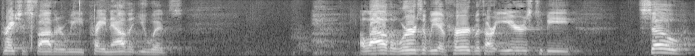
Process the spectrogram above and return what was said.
Gracious Father, we pray now that you would allow the words that we have heard with our ears to be so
